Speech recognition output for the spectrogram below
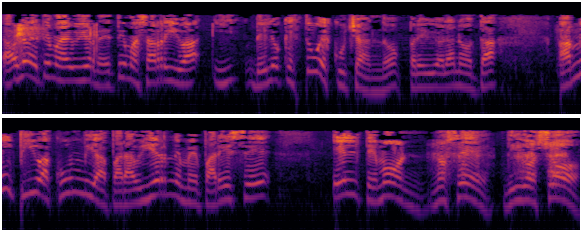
Hablaba de temas de viernes, de temas arriba y de lo que estuve escuchando previo a la nota, a mí Piba Cumbia para viernes me parece el temón, no sé, digo yo,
